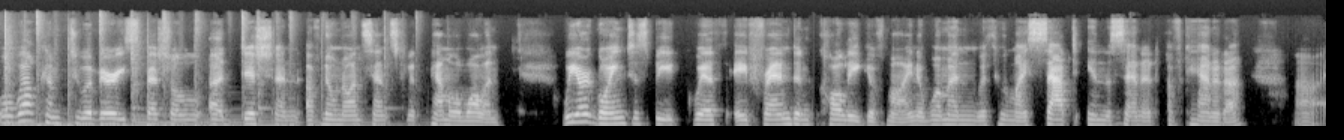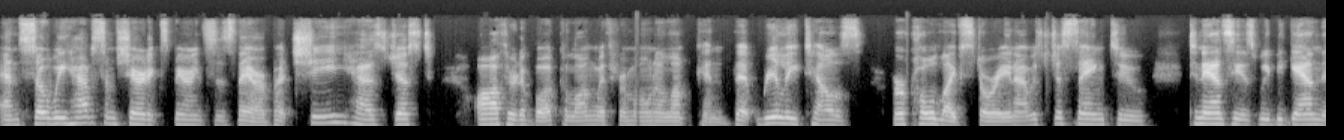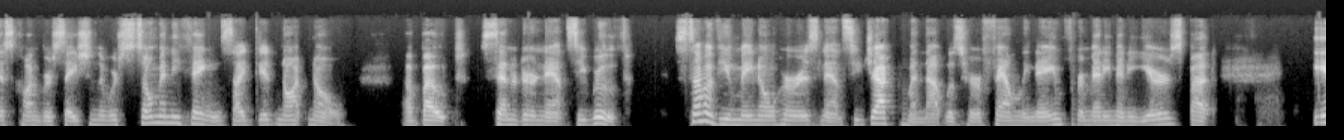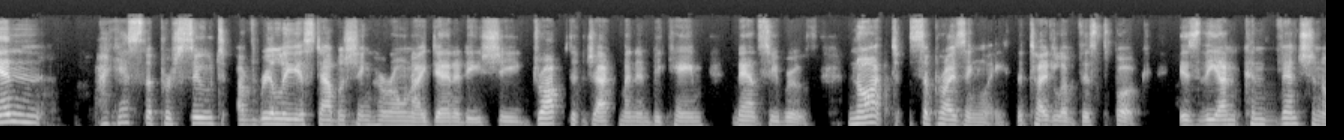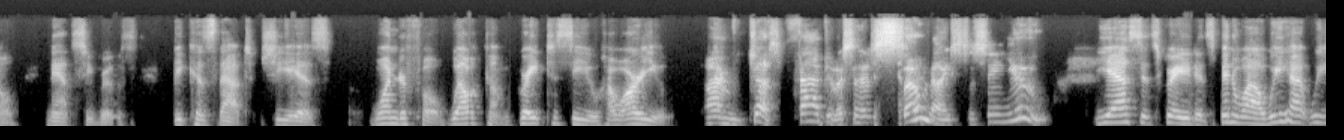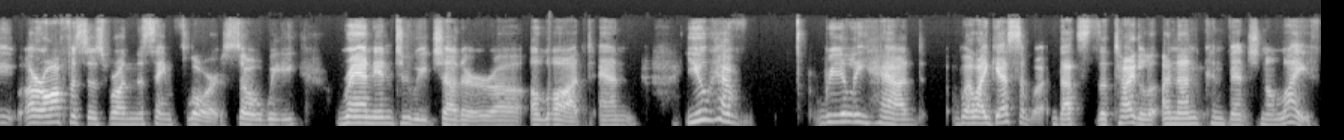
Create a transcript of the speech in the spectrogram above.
Well, welcome to a very special edition of No Nonsense with Pamela Wallin. We are going to speak with a friend and colleague of mine, a woman with whom I sat in the Senate of Canada. Uh, and so we have some shared experiences there, but she has just authored a book along with Ramona Lumpkin that really tells her whole life story. And I was just saying to to Nancy as we began this conversation, there were so many things I did not know about Senator Nancy Ruth. Some of you may know her as Nancy Jackman. That was her family name for many, many years. But in, I guess, the pursuit of really establishing her own identity, she dropped the Jackman and became Nancy Ruth. Not surprisingly, the title of this book is The Unconventional Nancy Ruth because that she is. Wonderful. Welcome. Great to see you. How are you? I'm just fabulous. And it's so nice to see you. Yes, it's great. It's been a while. We had we our offices were on the same floor, so we ran into each other uh, a lot. And you have really had well, I guess that's the title, an unconventional life.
